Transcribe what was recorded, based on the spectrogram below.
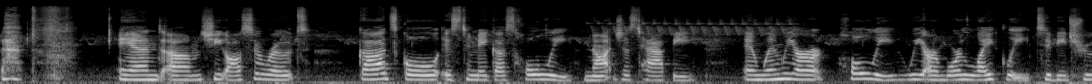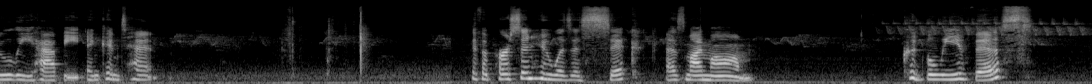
and um, she also wrote, God's goal is to make us holy, not just happy. And when we are holy, we are more likely to be truly happy and content. If a person who was as sick as my mom could believe this,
